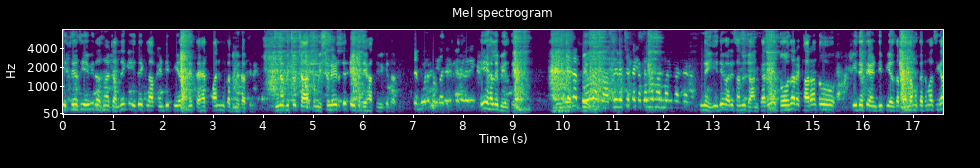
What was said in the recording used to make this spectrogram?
ਇੱਥੇ ਅਸੀਂ ਇਹ ਵੀ ਦੱਸਣਾ ਚਾਹੁੰਦੇ ਕਿ ਇਹਦੇ ਖਿਲਾਫ ਐਨਡੀਪੀਐਸ ਦੇ ਤਹਿਤ ਪੰਜ ਮੁਕੱਦਮੇ ਦਰਜ ਨੇ ਜਿਨ੍ਹਾਂ ਵਿੱਚੋਂ ਚਾਰ ਕਮਿਸ਼ਨਰੇਟ ਦੇ ਤੇ ਇੱਕ ਦੇਹਾਤੀ ਵਿਖੇ ਦਰਜ ਨੇ। ਇਹ ਹਲੇ ਬੇਲ ਤੇ ਹੈ। ਅੱਛਾ ਸਰ 2010 ਦੇ ਵਿੱਚ ਤੇ ਕਤਲ ਦਾ ਮਾਮਲਾ ਵੀ ਦਰਜ ਹੈਗਾ। ਨਹੀਂ ਇਹਦੇ ਬਾਰੇ ਸਾਨੂੰ ਜਾਣਕਾਰੀ ਹੈ। 2018 ਤੋਂ ਇਹਦੇ ਤੇ ਐਨਡੀਪੀਐਸ ਦਾ ਪਹਿਲਾ ਮੁਕੱਦਮਾ ਸੀਗਾ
